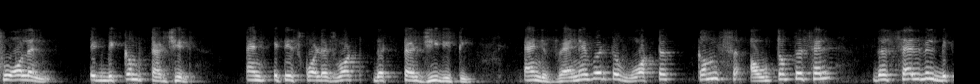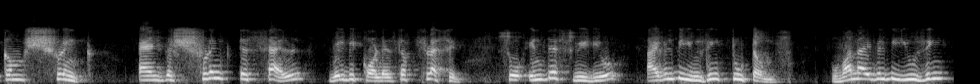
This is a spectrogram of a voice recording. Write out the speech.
swollen, it becomes turgid and it is called as what? The turgidity. And whenever the water comes out of the cell, the cell will become shrink and the shrinked cell will be called as the flaccid. So in this video, I will be using two terms. One I will be using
